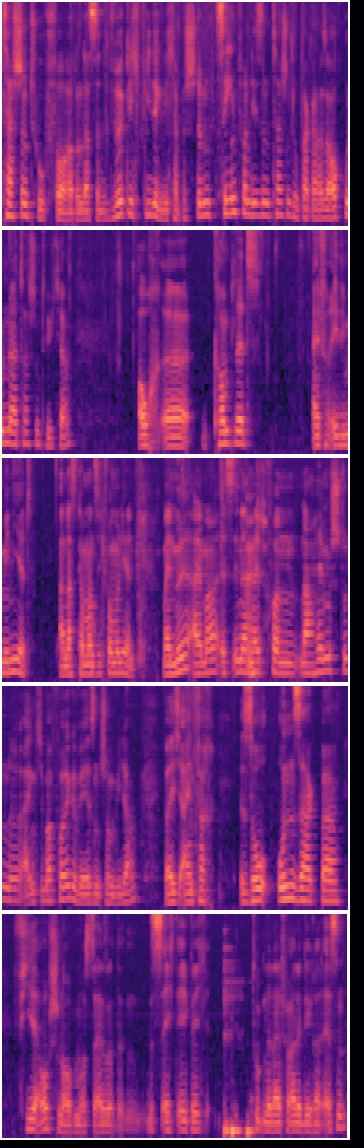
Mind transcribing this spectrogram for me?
Taschentuchvorrat. Und das sind wirklich viele. Ich habe bestimmt 10 von diesen Taschentuchpackern, also auch 100 Taschentücher, auch äh, komplett einfach eliminiert. Anders kann man es nicht formulieren. Mein Mülleimer ist innerhalb Echt? von einer halben Stunde eigentlich immer voll gewesen schon wieder, weil ich einfach so unsagbar viel ausschnauben musste. Also das ist echt eklig. Tut mir leid für alle, die gerade essen.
